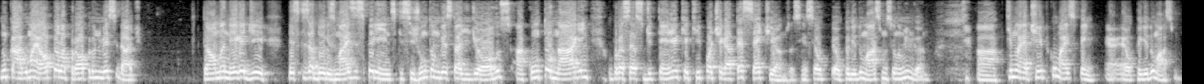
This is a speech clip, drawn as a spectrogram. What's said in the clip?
no cargo maior pela própria universidade. Então, é uma maneira de pesquisadores mais experientes que se juntam à Universidade de Aarhus a contornarem o processo de tenure, que aqui pode chegar até sete anos. Assim, esse é o, é o período máximo, se eu não me engano. Ah, que não é típico, mas, bem, é, é o período máximo.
